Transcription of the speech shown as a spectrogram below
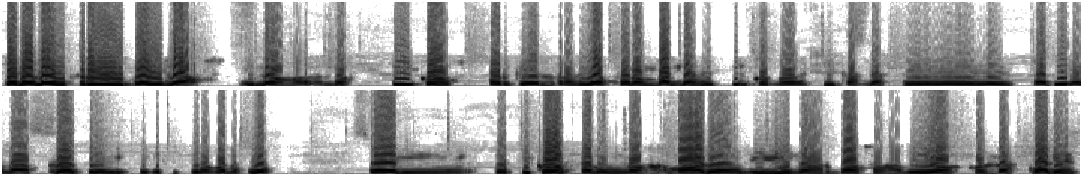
pero lo disfruto y, las, y los, los chicos, porque en realidad fueron bandas de chicos, no de chicas las que salieron a flote, viste, que se hicieron conocidos. Em, los chicos son unos amores divinos, hermosos amigos con los cuales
